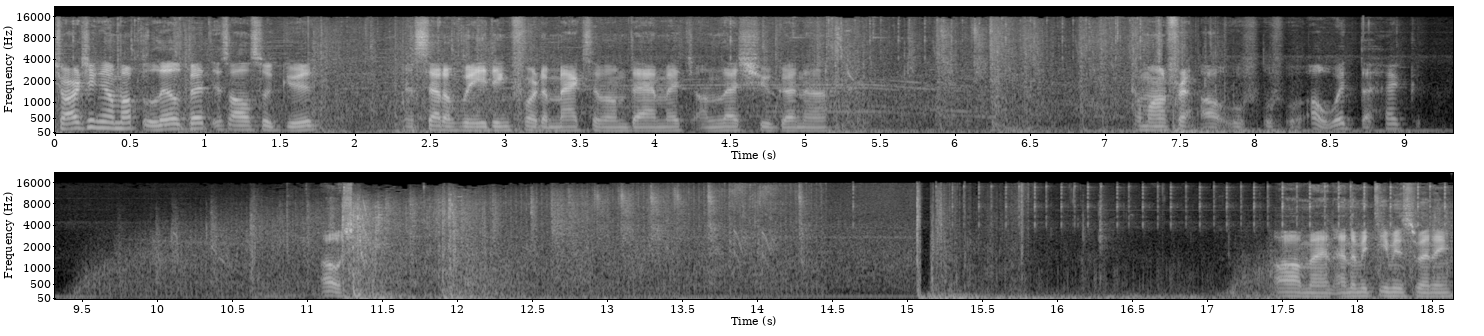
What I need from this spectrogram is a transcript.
charging them up a little bit is also good instead of waiting for the maximum damage unless you're gonna come on friend oh oh what the heck Oh, Oh man, enemy team is winning.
